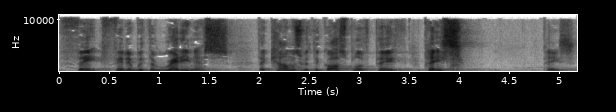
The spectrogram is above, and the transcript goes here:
Feet fitted with the readiness that comes with the gospel of peace. Peace. Peace.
